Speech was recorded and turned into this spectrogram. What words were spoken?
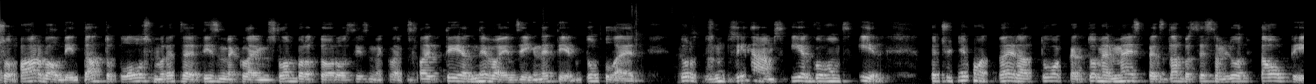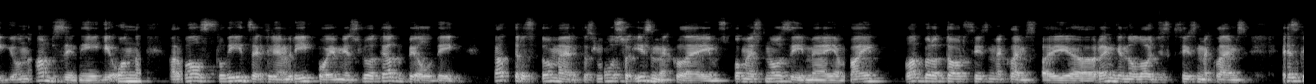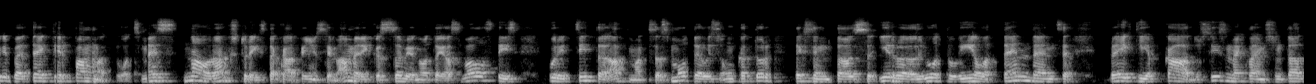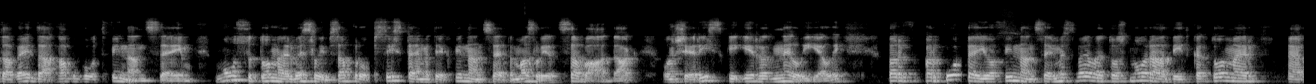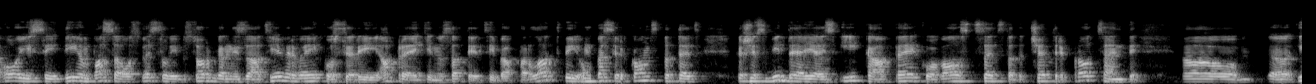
šo pārvaldīt datu plūsmu, redzēt izmeklējumus, laboratoros izmeklējumus, lai tie nevajadzīgi netiek dublēti. Tur zināms ieguvums ir. Taču ņemot vērā to, ka tomēr mēs pēc dabas esam ļoti taupīgi un apzinīgi un ar valsts līdzekļiem rīkojamies ļoti atbildīgi, katrs tomēr tas mūsu izmeklējums, ko mēs nozīmējam, vai laboratorijas izmeklējums vai rengenoloģisks izmeklējums, es gribētu teikt, ir pamatots. Mēs nav raksturīgs tā kā, pieņemsim, Amerikas Savienotajās valstīs, kur ir cita apmaksas modelis, un ka tur, teiksim, tās ir ļoti liela tendence veikt jebkādus izmeklējumus un tādā veidā apgūt finansējumu. Mūsu tomēr veselības aprūpas sistēma tiek finansēta mazliet savādāk, un šie riski ir nelieli. Par, par kopējo finansējumu es vēlētos norādīt, ka tomēr OECD un Pasaules veselības organizācija jau ir veikusi arī aprēķinus attiecībā par Latviju, un kas ir konstatēts, ka šis vidējais IKP, ko valsts sedz, tātad 4%, uh,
